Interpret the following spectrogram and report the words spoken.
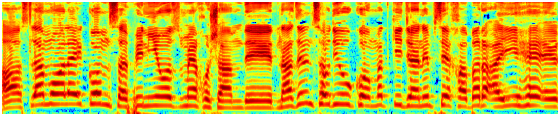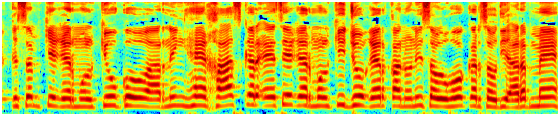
असलम सफ़ी न्यूज़ में खुश आमदेद नाजरन सऊदी हुकूमत की जानब से खबर आई है, एक किस्म के गैर मुल्कियों को वार्निंग है ख़ास कर ऐसे गैर मुल्की जो गैर कानूनी होकर सऊदी अरब में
